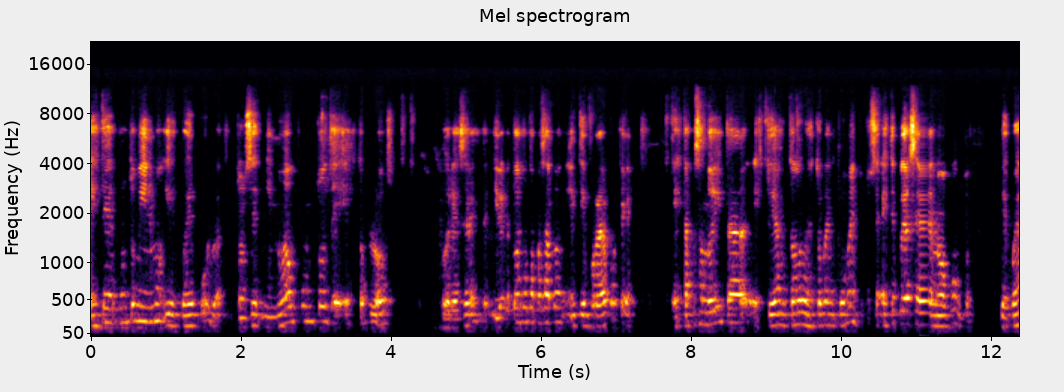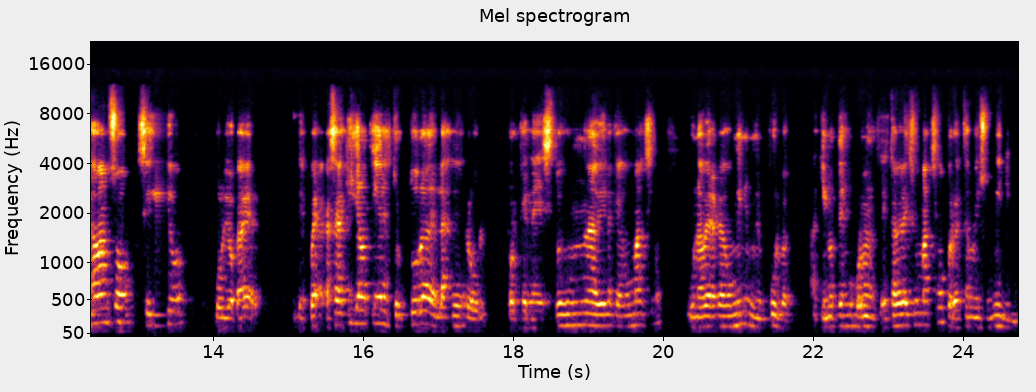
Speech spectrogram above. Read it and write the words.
este es el punto mínimo y después el pullback. Entonces, mi nuevo punto de stop loss podría ser este. Y ve que todo esto está pasando en tiempo real porque está pasando ahorita, estoy ajustando los stops en este momento. Entonces, este puede ser el nuevo punto. Después avanzó, siguió, volvió a caer. Después, acá aquí ya no tiene la estructura de las de roll, porque necesito una vela que haga un máximo, una vela que haga un mínimo y un pullback. Aquí no tengo, por lo menos, esta vela hizo un máximo, pero esta no hizo un mínimo.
